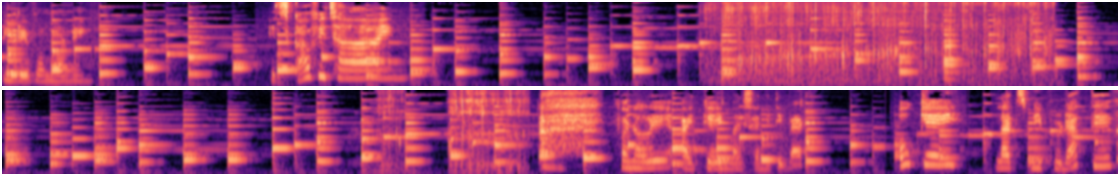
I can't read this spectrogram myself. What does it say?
beautiful morning. It's coffee time. Ah, finally, I gained my sanity back. Okay, let's be productive.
